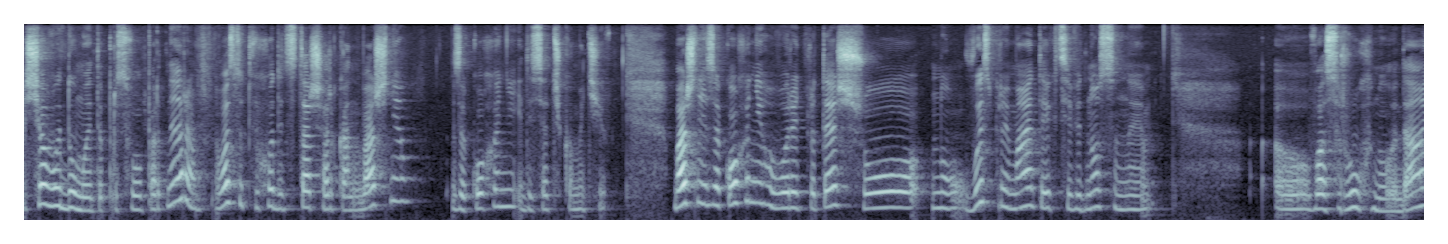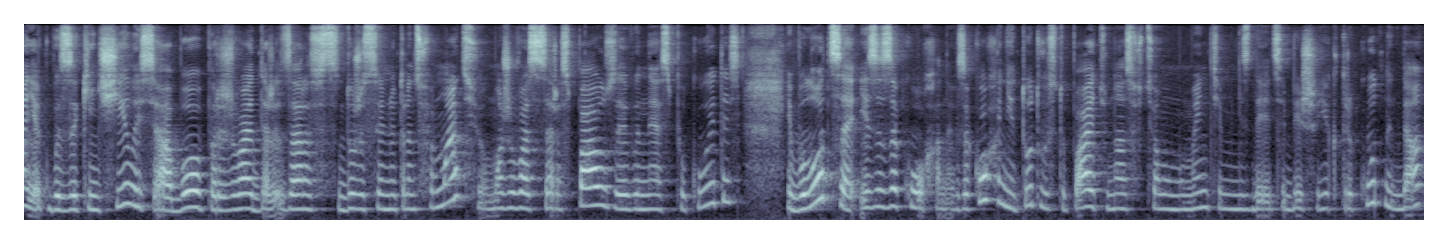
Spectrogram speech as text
що ви думаєте про свого партнера? У вас тут виходить старший аркан башня, закохані і десяточка мечів. Башні закохані говорять про те, що ну, ви сприймаєте як ці відносини е, вас рухнули, да, якби закінчилися, або переживають зараз дуже сильну трансформацію. Може, у вас зараз пауза, і ви не спілкуєтесь. І було це із-за закоханих. Закохані тут виступають у нас в цьому моменті, мені здається, більше як трикутник. Да?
